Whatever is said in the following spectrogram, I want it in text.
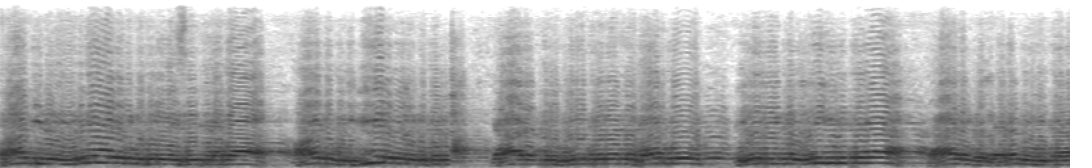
நாட்டினுடைய உரிமையாளருக்கு பெருமை சேர்க்கிறவா? ஆட்டுப்படி வீரர்களுக்கு பெருமை. யார் என்று பொறுத்திருந்து பார்ப்போம். வீரர்கள் நெருங்கிவிட்டன காலங்கள் கடந்து விட்டன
